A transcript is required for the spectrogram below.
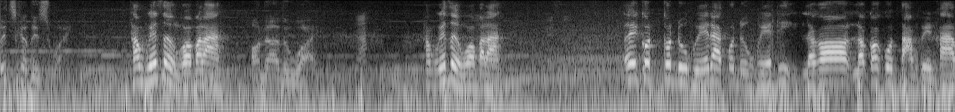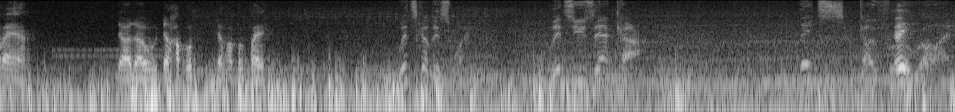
Let's go this way. ทำเควสเสริมก่อนปะล่ะ Another way. นะทำเควสเสริมก่อนปะล่ะ เอ้ยกดกดดูเควสอะกดดูเควสที่แล้วก็แล้วก็กดตามเควสค่าไปอะเดี๋ยวเดี๋ยวเดี๋ยวขับรถเดี๋ยวขับรถไป Let's go this way. Let's use that car. Let's go for Hey. a ride.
